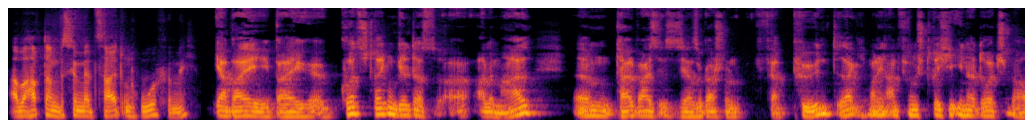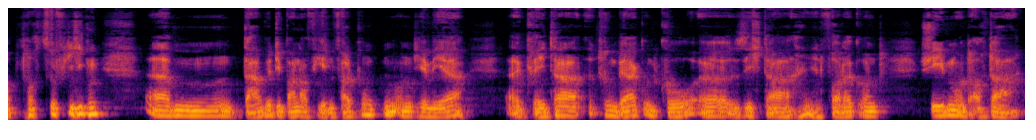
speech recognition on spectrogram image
aber habe da ein bisschen mehr Zeit und Ruhe für mich? Ja, bei, bei Kurzstrecken gilt das äh, allemal. Ähm, teilweise ist es ja sogar schon verpönt, sage ich mal in Anführungsstriche, innerdeutsch überhaupt noch zu fliegen. Ähm, da wird die Bahn auf jeden Fall punkten und je mehr äh, Greta Thunberg und Co. Äh, sich da in den Vordergrund schieben und auch da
